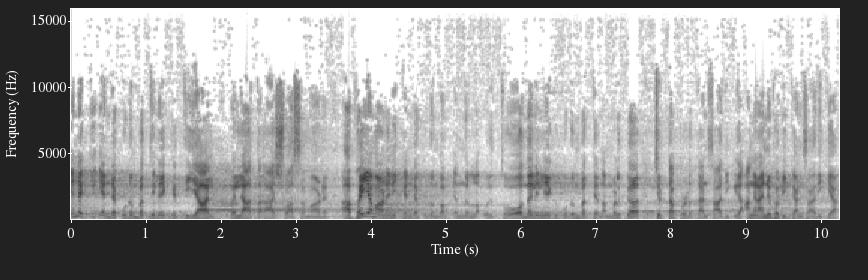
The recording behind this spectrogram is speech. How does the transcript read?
എനിക്ക് എന്റെ കുടുംബത്തിലേക്ക് എത്തിയാൽ വല്ലാത്ത ആശ്വാസമാണ്. അഭയമാണ് എനിക്ക് എന്റെ കുടുംബം എന്നുള്ള ഒരു തോന്നലിലേക്ക് കുടുംബത്തെ നമ്മൾക്ക് ചിട്ടപ്പെടുത്താൻ സാധിക്കുക അങ്ങനെ അനുഭവിക്കാൻ സാധിക്കുക.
